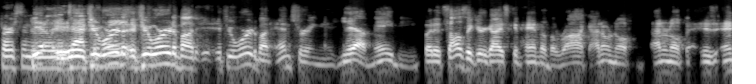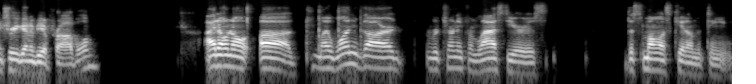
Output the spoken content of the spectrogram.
person to yeah, really attack? If you're worried, if you're worried about if you're worried about entering, yeah, maybe. But it sounds like your guys can handle the rock. I don't know if I don't know if is entry going to be a problem. I don't know. Uh, my one guard returning from last year is the smallest kid on the team.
